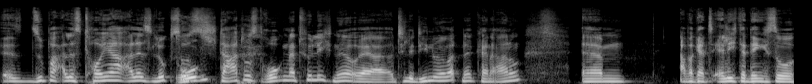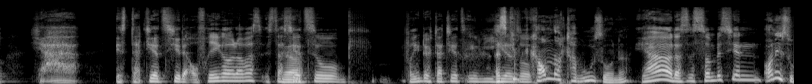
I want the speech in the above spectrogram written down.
äh, super alles teuer, alles Luxus, Drogen? Status, Drogen natürlich, ne? Oder Teledin oder was, ne? Keine Ahnung. Ähm, aber ganz ehrlich, dann denke ich so, ja, ist das jetzt hier der Aufreger oder was? Ist das Ja. jetzt so, pff, bringt euch das jetzt irgendwie es hier gibt so? kaum noch Tabus so, ne? Ja, das ist so ein bisschen. Auch nicht so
